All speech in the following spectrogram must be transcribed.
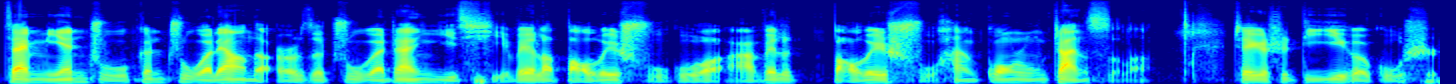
在绵竹跟诸葛亮的儿子诸葛瞻一起，为了保卫蜀国啊，为了保卫蜀汉，光荣战死了。这个是第一个故事。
